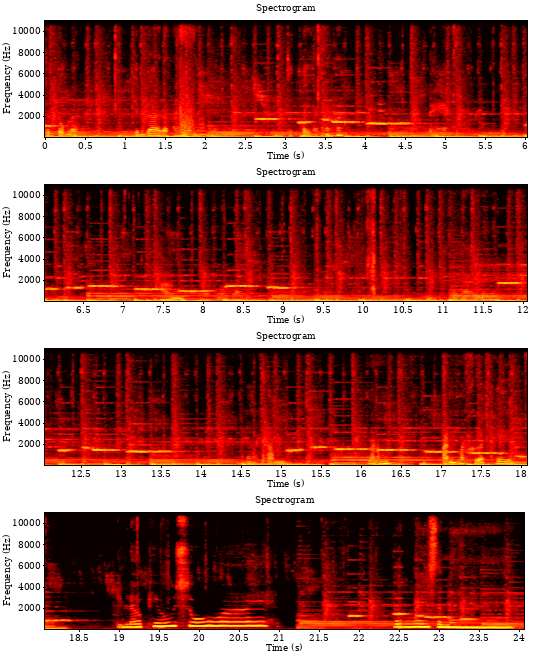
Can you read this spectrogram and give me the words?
ฝนจะตกแล้วเก็บได้แล้วค่ะประมาณนี้มันจะแตกนะคะแตกห่างเอาเข้าไว้ได้แล้วเนี่ยนะทำน้ำปั่นมะเขือเทศ กินแล้วผิวสวยรวยเสน่ห์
